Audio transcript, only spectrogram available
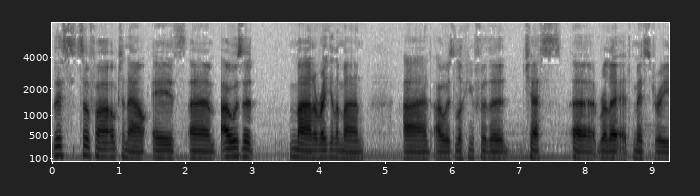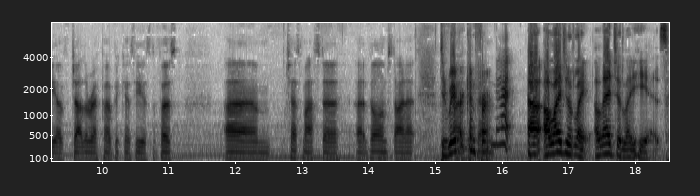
this so far up to now is um, I was a man, a regular man, and I was looking for the chess uh, related mystery of Jack the Ripper because he is the first um, chess master at Wilhelm Steinitz. did we ever and, confirm um, that? Uh, allegedly, allegedly he is.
